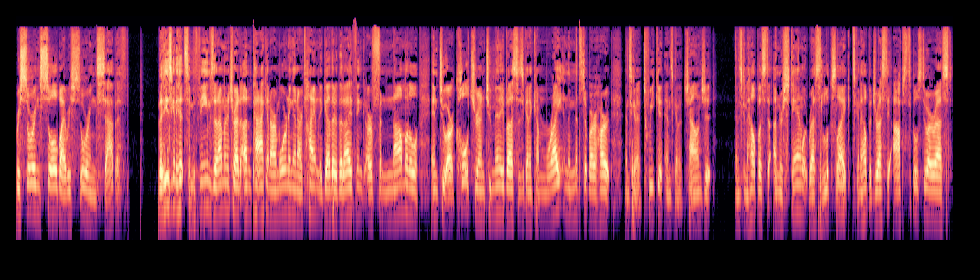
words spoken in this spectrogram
Restoring Soul by Restoring Sabbath that he's going to hit some themes that I'm going to try to unpack in our morning and our time together that I think are phenomenal and to our culture and to many of us is going to come right in the midst of our heart and it's going to tweak it and it's going to challenge it and it's going to help us to understand what rest looks like. It's going to help address the obstacles to our rest.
